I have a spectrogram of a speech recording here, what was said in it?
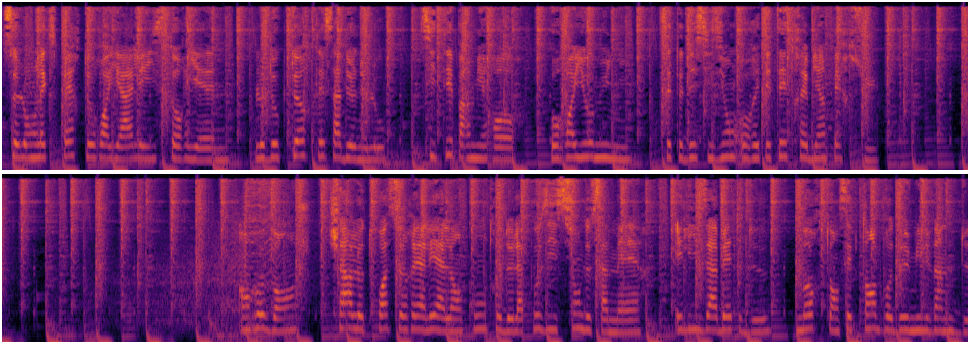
Selon l'experte royale et historienne, le docteur Tessa Denelot, cité par Mirror, au Royaume-Uni, cette décision aurait été très bien perçue. En revanche, Charles III serait allé à l'encontre de la position de sa mère, Elisabeth II, morte en septembre 2022.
